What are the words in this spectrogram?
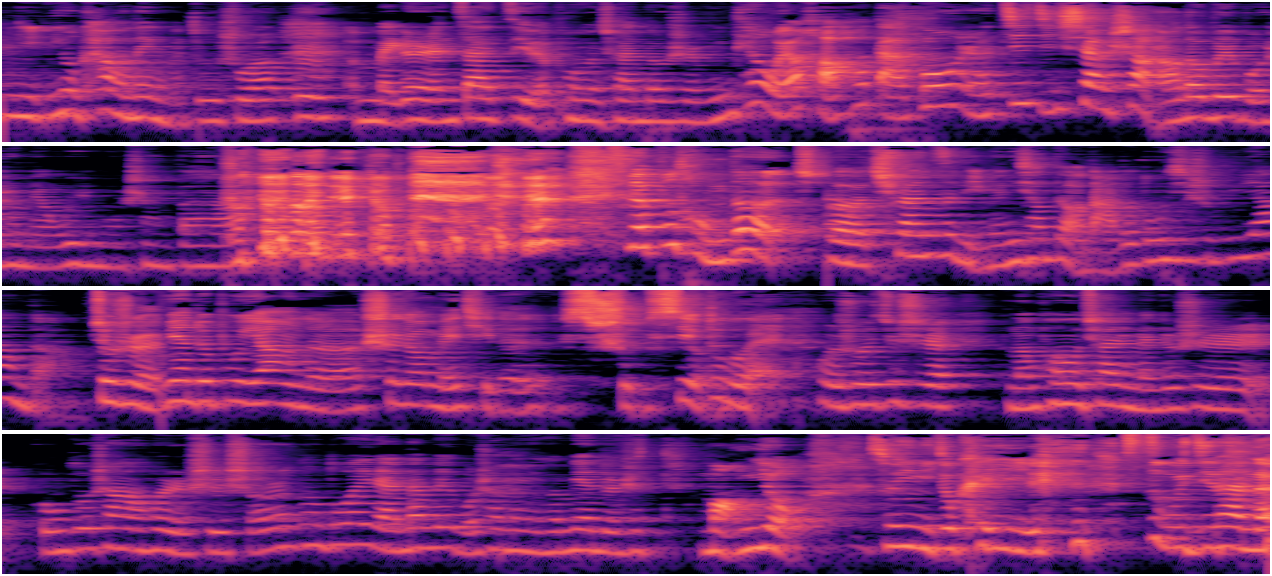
你你有看过那个吗？就是说，嗯呃每个人在自己的朋友圈都是明天我要好好打工，然后积极向上，然后到微博上面为什么要上班啊？那种，在不同的呃圈子里面，你想表达的东西是不一样的。就是面对不一样的社交媒体的属性，对，或者说就是可能朋友圈里面就是工作上或者是熟人更多一点，但微博上面你会面对是网友，所以你就可以 肆无忌惮的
